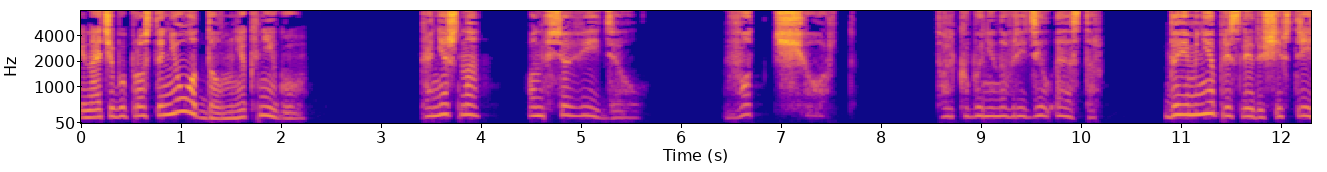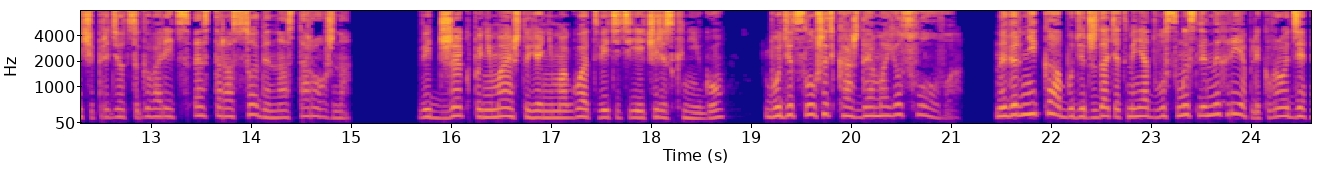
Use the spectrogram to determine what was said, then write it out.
иначе бы просто не отдал мне книгу. Конечно, он все видел. Вот черт! Только бы не навредил Эстер. Да и мне при следующей встрече придется говорить с Эстер особенно осторожно. Ведь Джек, понимая, что я не могу ответить ей через книгу, будет слушать каждое мое слово. Наверняка будет ждать от меня двусмысленных реплик вроде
